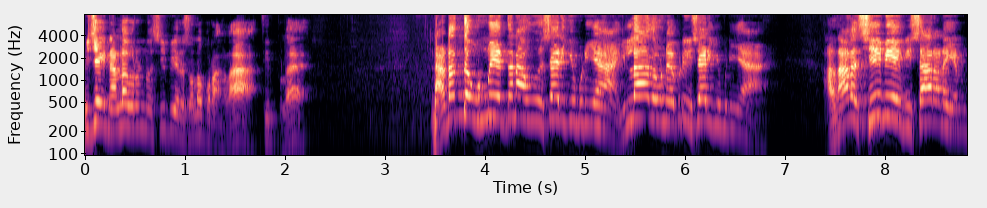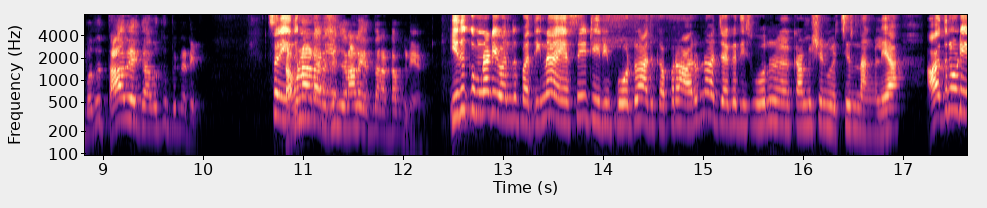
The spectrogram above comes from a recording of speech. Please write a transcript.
விஜய் நல்லவர்னு சிபிஐ சொல்ல போகிறாங்களா தீர்ப்பில்? நடந்த உண்மையைத்தானே அவங்க விசாரிக்க முடியும். இல்லாத ஒன்று எப்படி விசாரிக்க முடியும்? அதனால் சிபிஐ விசாரணை என்பது தாவேகாவுக்கு பின்னடைவு. சரி தமிழ்நாடு அரசுக்குனால எந்த நட்டம் கிடையாது. இதுக்கு முன்னாடி வந்து பாத்தீங்கன்னா எஸ்ஐடி ரிப்போர்ட்டும் அதுக்கப்புறம் அருணா ஜெகதீஷ் ஒரு கமிஷன் வச்சிருந்தாங்க இல்லையா? அதனுடைய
